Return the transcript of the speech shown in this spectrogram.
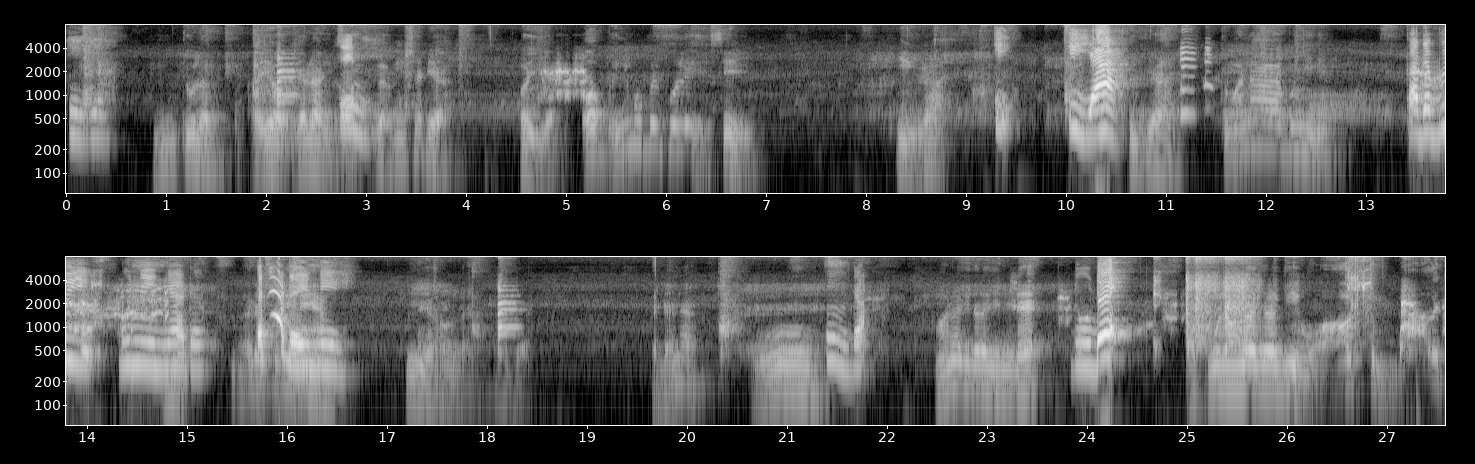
Iya. Hmm, Itulah. Ayo jalan. Sini. Gak bisa dia. Oh iya. Oh ini mobil polisi. Enggak. I iya. Iya. Ke mana bunyinya? Ada bunyi bunyinya ada. Ada Kan ada ini. Iya enggak. Ada. Ada nak? Oh. Enggak. Mana kita lagi nih dek? Dudek. Oh, pulang lagi lagi. Wow terbalik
